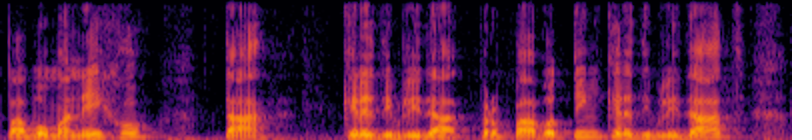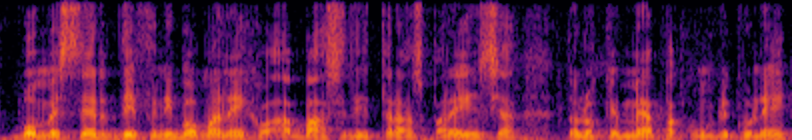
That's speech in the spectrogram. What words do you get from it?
para o manejo está credibilidade. Pero para ter credibilidade, vamos ser definir o manejo a base de transparência, de lo que me para cumprir com ele.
